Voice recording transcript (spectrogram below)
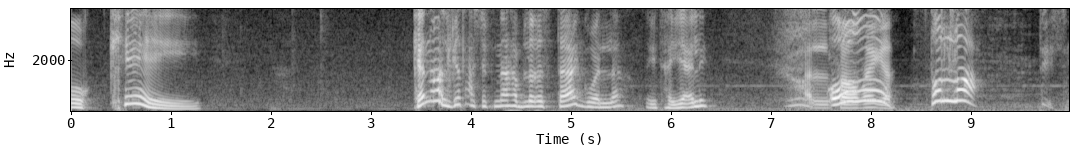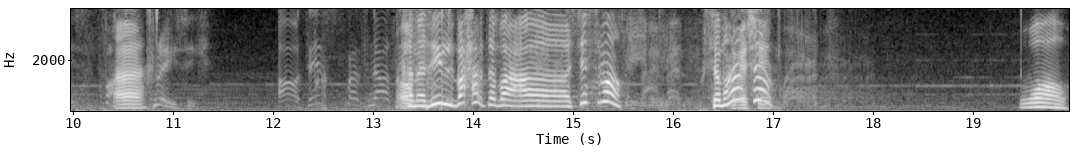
أوكي كانه هالقطعة شفناها بلغة ستاج ولا يتهيأ لي الفوقية اوه طلع This is آه. خناديل البحر تبع آه، شو اسمه؟ سماشة wow.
